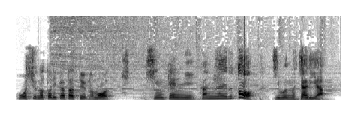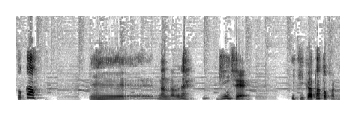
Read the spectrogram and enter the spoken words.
報酬の取り方っていうのも真剣に考えると、自分のキャリアとか、えー、なんだろうね、人生、生き方とかに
